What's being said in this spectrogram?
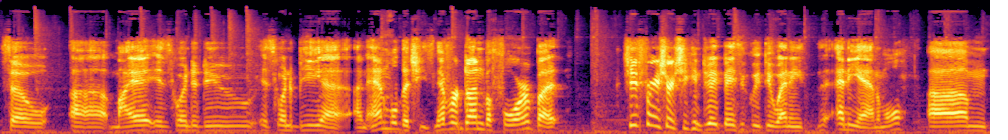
so uh Maya is going to do is going to be a, an animal that she's never done before, but she's pretty sure she can do basically do any any animal. Um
